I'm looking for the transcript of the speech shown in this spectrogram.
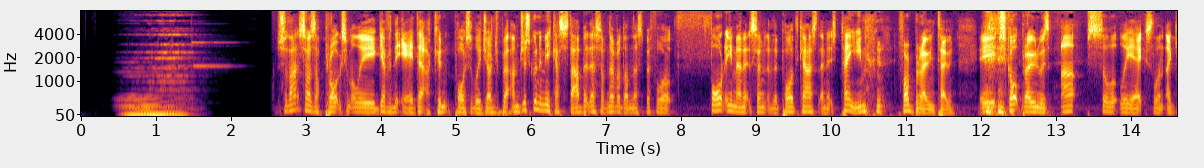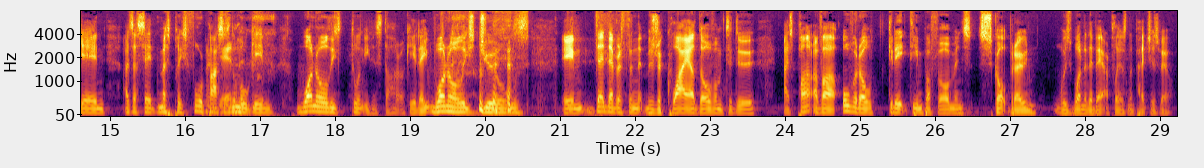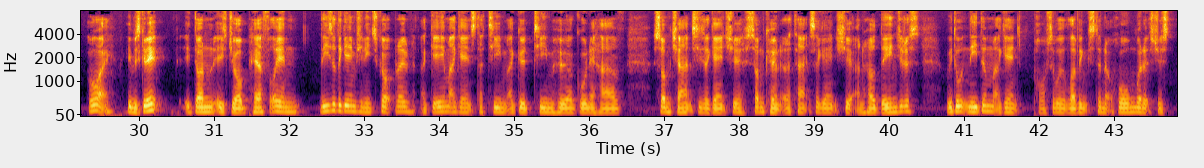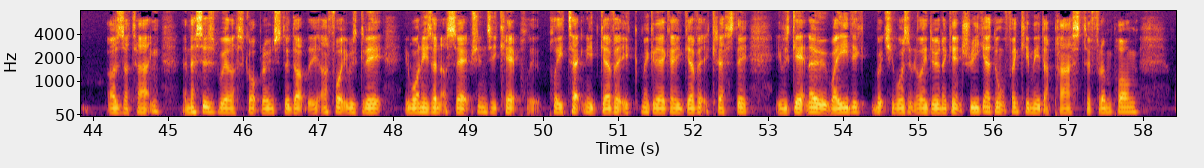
So that's us approximately, given the edit, I couldn't possibly judge, but I'm just going to make a stab at this. I've never done this before. 40 minutes into the podcast, and it's time for Browntown. Uh, Scott Brown was absolutely excellent again. As I said, misplaced four passes Again. the whole game. Won all these, don't even start, okay, right? Won all these duels. um, did everything that was required of him to do. As part of a overall great team performance, Scott Brown was one of the better players on the pitch as well. Oh, aye. He was great. He'd done his job perfectly. And these are the games you need, Scott Brown. A game against a team, a good team who are going to have some chances against you, some counter attacks against you, and who are dangerous. We don't need them against possibly Livingston at home where it's just us attacking. And this is where Scott Brown stood up. I thought he was great. He won his interceptions. He kept play, play ticking. He'd give it to McGregor. He'd give it to Christie. He was getting out wide, which he wasn't really doing against Riga. I don't think he made a pass to Frimpong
